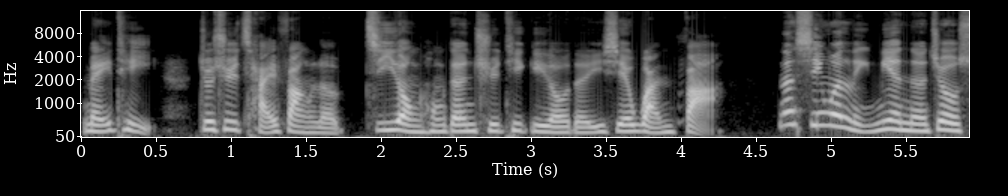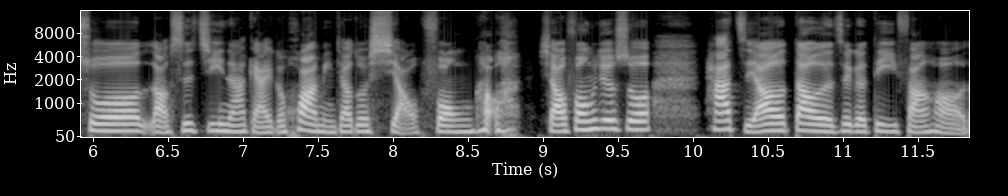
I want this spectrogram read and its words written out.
媒体就去采访了基隆红灯区 Tigo 的一些玩法。那新闻里面呢，就说老司机呢给一个化名叫做小峰哈，小峰就说他只要到了这个地方哈，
